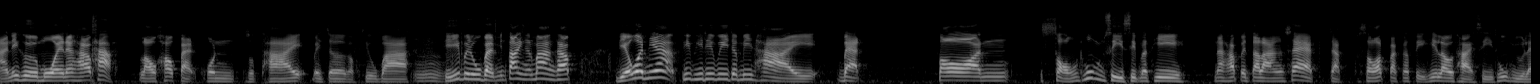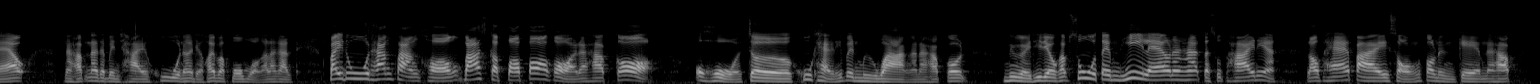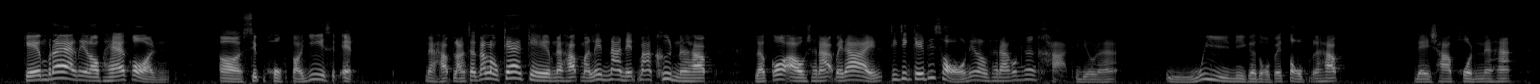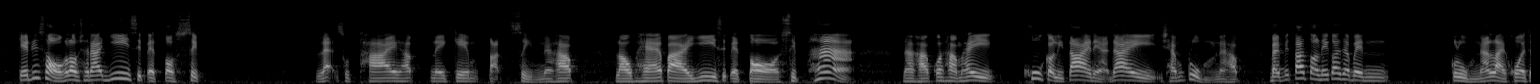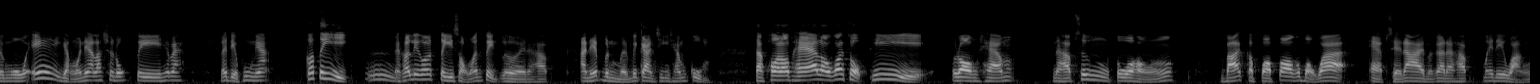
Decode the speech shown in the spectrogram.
อันนี้คือมวยนะครับ ค่ะ เราเข้า 8 คนสุดท้ายไปเจอกับคิวบาอืม ทีนี้ไปดูแบดมินตันกันบ้างครับ เดี๋ยววันเนี้พีพีทีวีจะมีถ่ายแบดตอน2ทุ่ม 40 นาทีนะครับ เป็นตารางแทรกจากสล็อตปกติที่เราถ่าย 4 ทุ่มอยู่แล้วนะครับ น่าจะเป็นชายคู่นะ เดี๋ยวค่อยมาโปรโมทกันแล้วกัน ไปดูทางฝั่งของบาสกับปอป้อก่อนนะครับ ก็ โอ้โห เจอคู่แข่งที่เป็นมือวางนะครับ ก็เหนื่อยทีเดียวครับ สู้เต็มที่แล้วนะฮะ แต่สุดท้ายเนี่ยเราแพ้ไป 2 ต่อ 1 เกมนะครับ เกมแรกเนี่ยเราแพ้ก่อนเอ่อ16 ต่อ 21 นะครับ หลังจากนั้นเราแก้เกมนะครับ มาเล่นหน้าเน็ตมากขึ้นนะครับ แล้วก็เอาชนะไปได้ จริง ๆ เกมที่2เนี่ยเราชนะค่อนข้างขาดทีเดียวนะฮะอุ้ยนี่กระโดดไปตบนะครับ เดชาพลนะฮะ เกมที่ 2 เราชนะ 21 ต่อ 10 และสุดท้ายครับในเกมตัดสินนะครับ เราแพ้ไป 21 ต่อ 15 นะครับ ก็ทำให้คู่เกาหลีใต้เนี่ยได้แชมป์กลุ่มนะครับ แบดมินตันตอนนี้ก็จะเป็นกลุ่มนะหลายคนอาจจะงงว่าเอ๊ะอย่างวันเนี้ยรัชนกตีใช่ไหมแล้วเดี๋ยวพรุ่งเนี้ยก็ตีอีกอืมแต่เขาเรียกว่าตี 2 วันติดเลยนะครับ อันนี้เป็นเหมือนเป็นการชิงแชมป์กลุ่ม แต่พอเราแพ้เราก็จบที่รองแชมป์นะครับ ซึ่งตัวของบาสกับปอปอก็บอกว่าแอบเสียดายเหมือนกันนะครับ ไม่ได้หวัง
